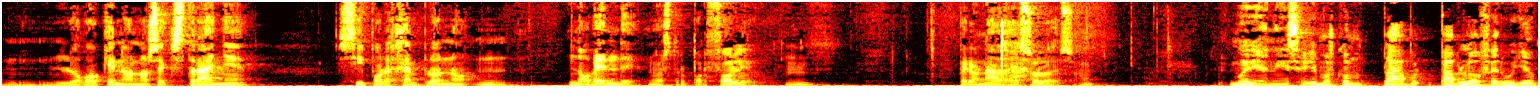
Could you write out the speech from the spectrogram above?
Mm, Luego que no nos extrañe si, por ejemplo, no, mm, vende nuestro portfolio. Pero nada, es solo eso. ¿eh? Muy bien, y seguimos con Pa- Pablo Ferullo,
